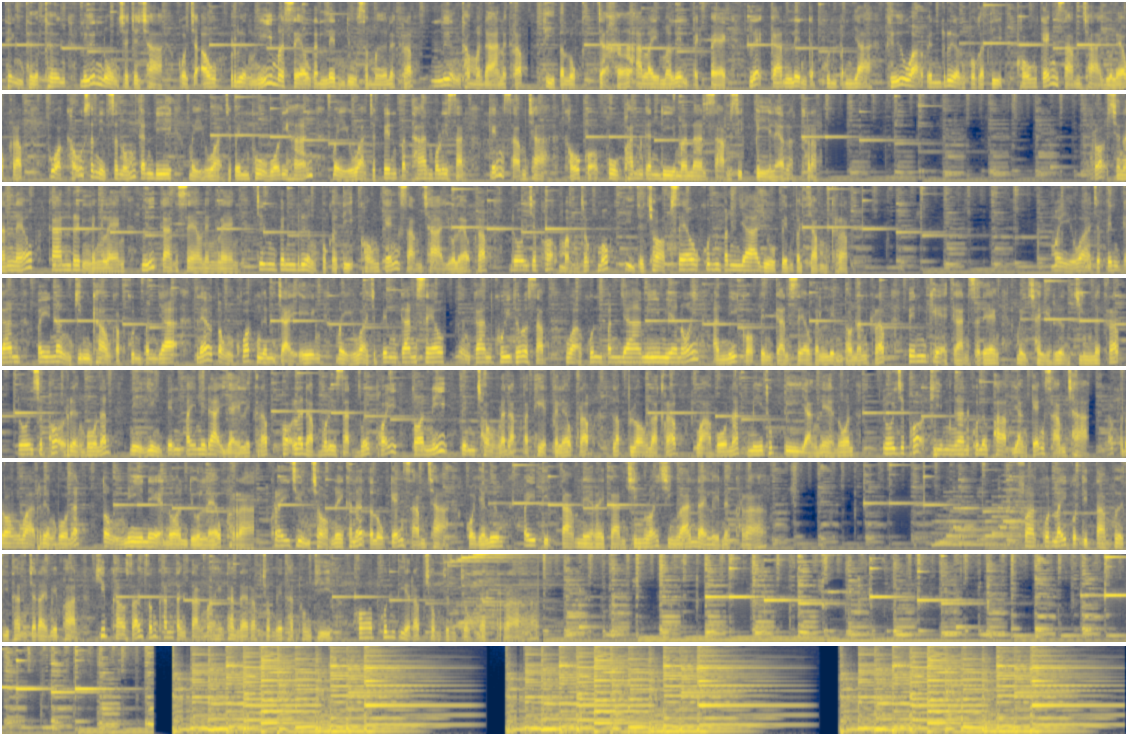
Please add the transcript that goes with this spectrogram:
เท่งเถิดเทิง หรือโหน่งชาชาชาก็จะเอาเรื่องนี้มาแซวกันเล่นอยู่เสมอนะครับ เรื่องธรรมดานะครับ ที่ตลกจะหาอะไรมาเล่นแปลกๆ และการเล่นกับคุณปัญญา ถือว่าเป็นเรื่องปกติของแก๊งสามชาอยู่แล้วครับ พวกเขาสนิทสนมกันดี ไม่ว่าจะเป็นผู้บริหาร ไม่ว่าจะเป็นประธานบริษัท แก๊งสามชาเขาก็ผูกพันกันดีมานาน 30 ปีแล้วล่ะครับ ราะฉะนั้นแล้วการเล่นแรงๆ หรือการแซวแรงๆ จึงเป็นเรื่องปกติของแก๊งสามชาอยู่แล้วครับ โดยเฉพาะหม่ำจกมกที่จะชอบแซวคุณปัญญาอยู่เป็นประจำครับ ไม่ว่าจะเป็นการไปนั่งกินข้าวกับคุณปัญญา แล้วต้องควักเงินจ่ายเอง ไม่ว่าจะเป็นการแซวเรื่องการคุยโทรศัพท์ ว่าคุณปัญญามีเมียน้อย อันนี้ก็เป็นการแซวกันเล่นเท่านั้นครับ เป็นแค่การแสดงไม่ใช่เรื่องจริงนะครับโดยเฉพาะเรื่องโบนัสนี่ยิ่งเป็นไปไม่ได้ใหญ่เลยครับ เพราะระดับบริษัท Workpoint ตอนนี้เป็นช่องระดับประเทศไปแล้วครับ รับรองล่ะครับ ว่าโบนัสมีทุกปีอย่างแน่นอน โดยเฉพาะทีมงานคุณภาพอย่างแก๊งสามชารับรองว่าเรื่องโบนัสต้องมีแน่นอนอยู่แล้วครับ ใครชื่นชอบในคณะตลกแก๊งสามชา ก็อย่าลืมไปติดตามในรายการชิงร้อยชิงล้านได้เลยนะครับฝากกดไลค์กดติดตามเพื่อที่ท่านจะได้ไม่พลาด คลิปข่าวสารสำคัญต่างๆ มาให้ท่านได้รับชมได้ทันท่วงที ขอบคุณที่รับชมจนจบนะครับ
